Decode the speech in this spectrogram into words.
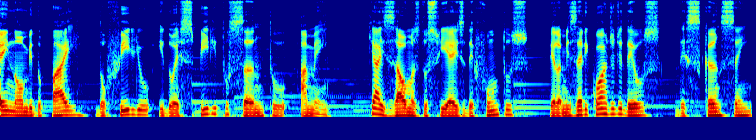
Em nome do Pai, do Filho e do Espírito Santo. Amém. Que as almas dos fiéis defuntos, pela misericórdia de Deus, descansem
